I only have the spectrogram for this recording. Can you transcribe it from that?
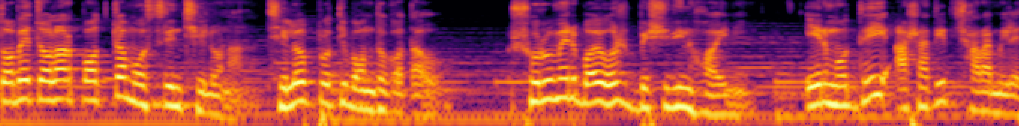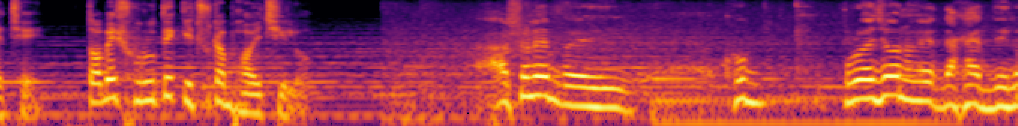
তবে চলার পথটা মসৃণ ছিল না ছিল প্রতিবন্ধকতাও। শোরুমের বয়স বেশি দিন হয়নি এর মধ্যেই আশাতীত ছাড়া মিলেছে তবে শুরুতে কিছুটা ভয় ছিল। আসলে এই খুব প্রয়োজন হয়ে দেখা দিল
